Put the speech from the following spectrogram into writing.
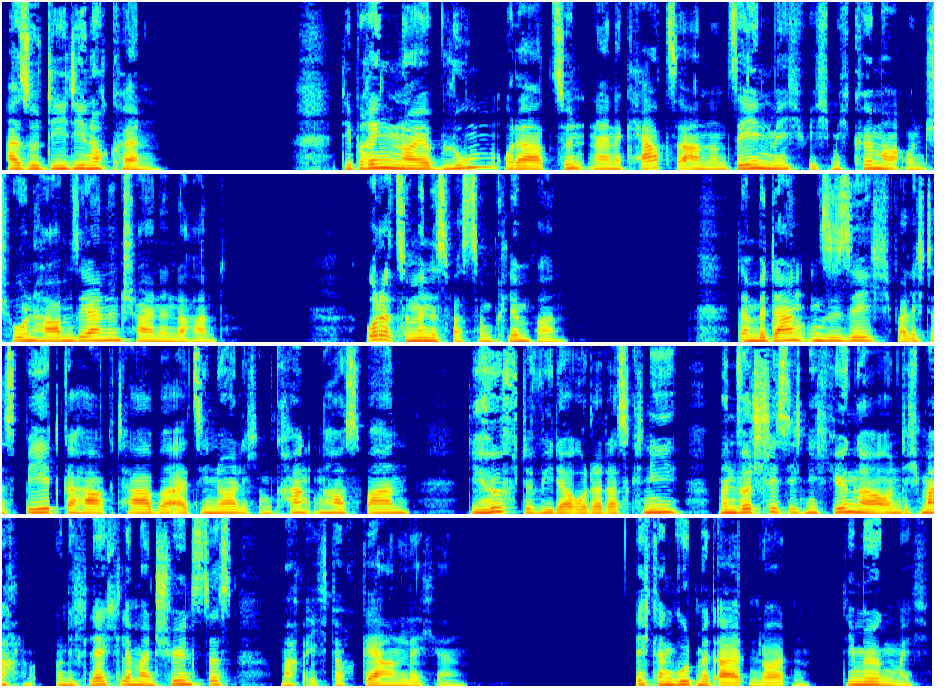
Also die, die noch können. Die bringen neue Blumen oder zünden eine Kerze an und sehen mich, wie ich mich kümmere, und schon haben sie einen Schein in der Hand. Oder zumindest was zum Klimpern. Dann bedanken sie sich, weil ich das Beet gehakt habe, als sie neulich im Krankenhaus waren, die Hüfte wieder oder das Knie. Man wird schließlich nicht jünger und ich mach, und ich lächle mein Schönstes, mach ich doch gern lächeln. Ich kann gut mit alten Leuten. Die mögen mich.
